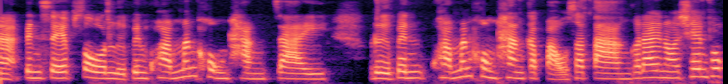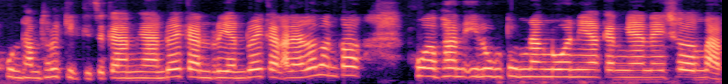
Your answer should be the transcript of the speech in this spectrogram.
น่ะเป็นเซฟโซนหรือเป็นความมั่นคงทางใจ หรือเป็นความมั่นคงทางกระเป๋าสตางค์ก็ได้เนาะเช่นพวกคุณทำธุรกิจกิจการงานด้วยกันเรียนด้วยกันอะไร แล้วมันก็พัวพันอีลุงตุงนางนัวเนียกันไงในเชิงแบบ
